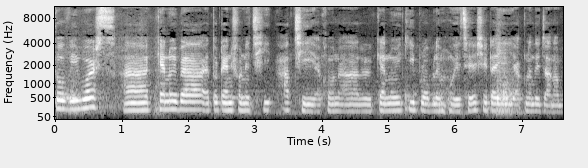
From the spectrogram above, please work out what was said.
তো ভিউয়ার্স কেনই বা এত টেনশনে আছি এখন, আর কেনই কি প্রবলেম হয়েছে সেটাই আপনাদের জানাব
